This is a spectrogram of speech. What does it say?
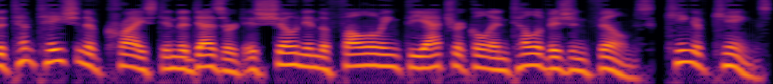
The Temptation of Christ in the Desert is shown in the following theatrical and television films: King of Kings,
